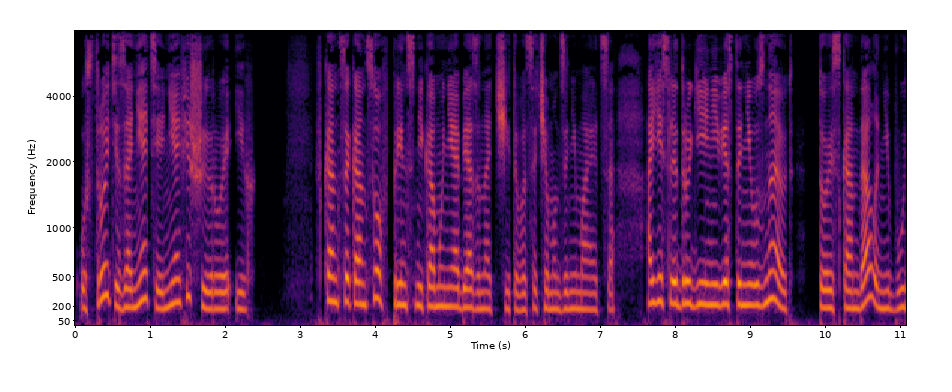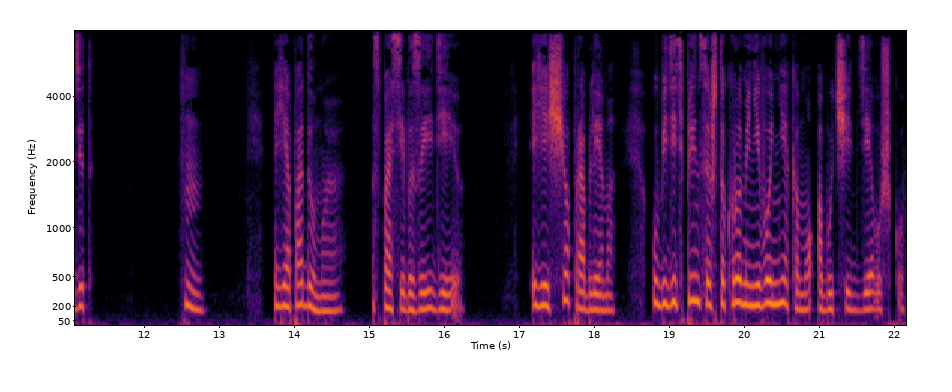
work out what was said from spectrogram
Устройте занятия, не афишируя их. В конце концов, принц никому не обязан отчитываться, чем он занимается, а если другие невесты не узнают, то и скандала не будет. Хм, я подумаю. Спасибо за идею. Еще проблема — убедить принца, что кроме него некому обучить девушку.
